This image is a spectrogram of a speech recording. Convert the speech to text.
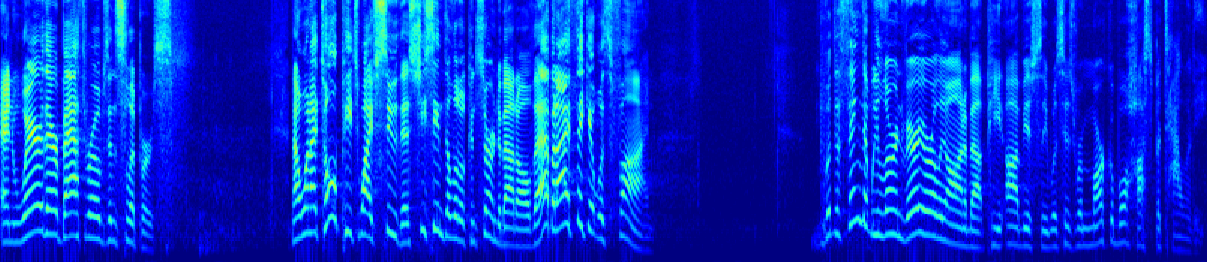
and wear their bathrobes and slippers. Now, when I told Pete's wife Sue this, she seemed a little concerned about all that, but I think it was fine. But the thing that we learned very early on about Pete, obviously, was his remarkable hospitality.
